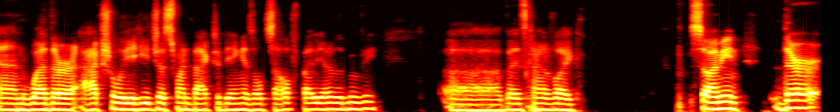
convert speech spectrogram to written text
and whether actually he just went back to being his old self by the end of the movie uh but it's kind of like so i mean there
